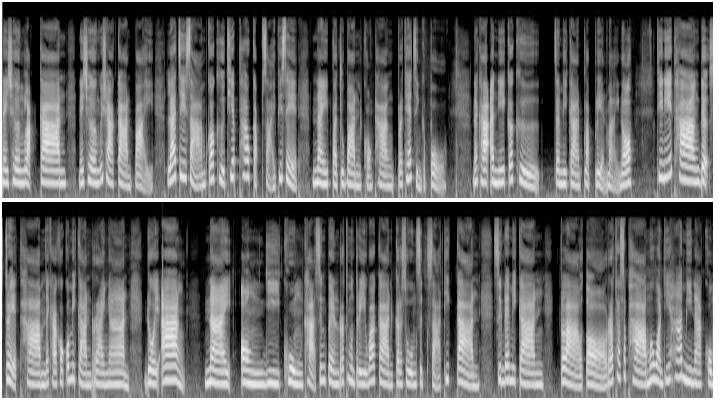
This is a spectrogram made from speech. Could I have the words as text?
ในเชิงหลักการ ในเชิงวิชาการไป และ G3 ก็คือเทียบเท่ากับสายพิเศษในปัจจุบันของทางประเทศสิงคโปร์นะคะ อันนี้ก็คือ จะมีการปรับเปลี่ยนใหม่เนาะทีนี้ทาง The Straits Times นะคะเขาก็มีการรายงานโดยอ้างนายองยีคุงค่ะ ซึ่งเป็นรัฐมนตรีว่าการกระทรวงศึกษาธิการ ซึ่งได้มีการกล่าวต่อรัฐสภาเมื่อวันที่ 5 มีนาคม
